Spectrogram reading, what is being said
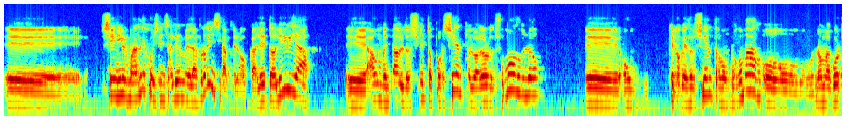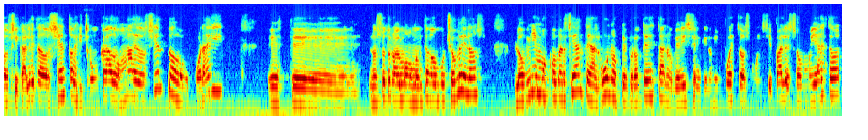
eh, sin ir más lejos y sin salirme de la provincia, pero Caleta Olivia ha aumentado el 200% el valor de su módulo, o creo que es 200 o un poco más, o no me acuerdo si Caleta 200 y Truncado más de 200, por ahí. Este, nosotros hemos aumentado mucho menos. Los mismos comerciantes, algunos que protestan o que dicen que los impuestos municipales son muy altos,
